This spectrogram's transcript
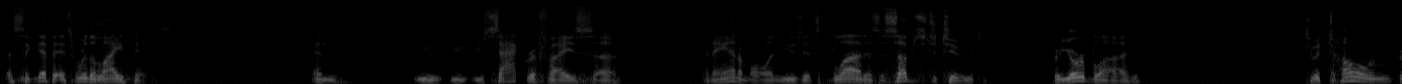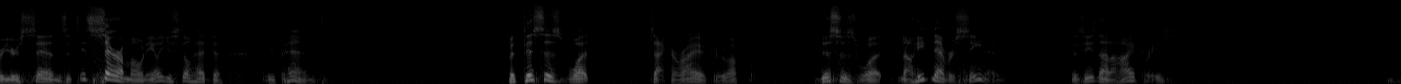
a significance. It's where the life is, and you you you sacrifice uh, an animal and use its blood as a substitute for your blood to atone for your sins. It's, it's ceremonial. You still had to repent. But this is what Zechariah grew up with. This is what, now he'd never seen it because he's not a high priest.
